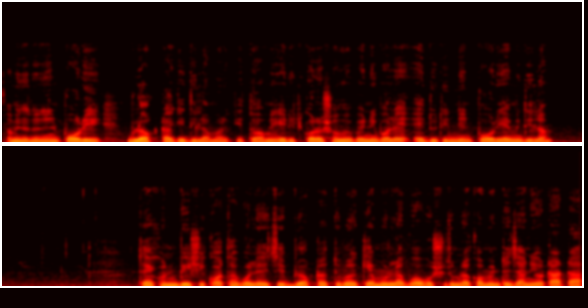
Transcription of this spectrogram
তো আমি দু তিন দিন পরেই ব্লগটাকে দিলাম আর কি। তো আমি এডিট করার সময় পাইনি বলে এই দু তিন দিন পরেই আমি দিলাম। তো এখন বেশি কথা বলে যে ব্লগটা তোমার কেমন লাগবে অবশ্যই তোমরা কমেন্টে জানিও। টাটা!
